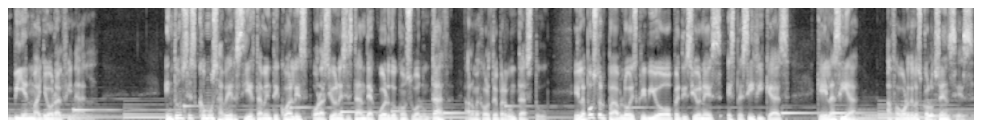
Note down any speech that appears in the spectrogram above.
bien mayor al final. Entonces, ¿cómo saber ciertamente cuáles oraciones están de acuerdo con su voluntad? A lo mejor te preguntas tú. El apóstol Pablo escribió peticiones específicas que él hacía a favor de los colosenses,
